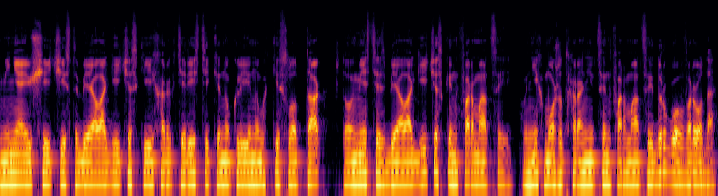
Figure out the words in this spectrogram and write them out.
меняющие чисто биологические характеристики нуклеиновых кислот так, что вместе с биологической информацией в них может храниться информация другого рода.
